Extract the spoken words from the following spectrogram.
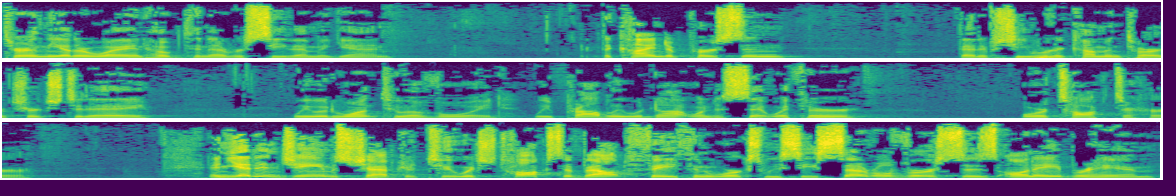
turn the other way, and hope to never see them again. The kind of person that if she were to come into our church today, we would want to avoid. We probably would not want to sit with her or talk to her. And yet, in James chapter 2, which talks about faith and works, we see several verses on Abraham.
